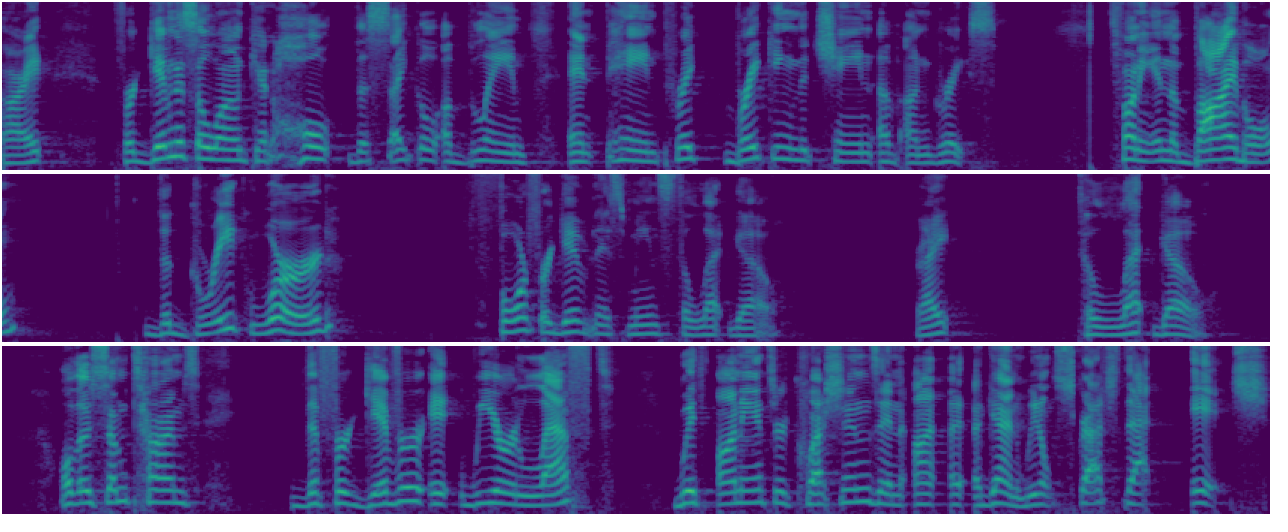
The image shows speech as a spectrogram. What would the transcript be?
All right? Forgiveness alone can halt the cycle of blame and pain, breaking the chain of ungrace. It's funny, in the Bible, the Greek word for forgiveness means to let go, right? To let go. Although sometimes the forgiver, it, we are left with unanswered questions, and uh, again, we don't scratch that itch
